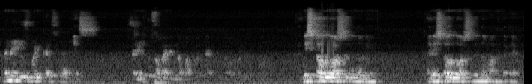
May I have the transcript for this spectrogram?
ಅದನ್ನೇ ಯೂಸ್ ಮಾಡಿ ಕರೆಸಿದ್ದಾರೆ. ಎಸ್ ಎಷ್ಟು ಸಮಯದಿಂದ ಅವರ ಕನಿಷ್ಠ ಒಂದು ವರ್ಷದಿಂದ ನೀವು ಕನಿಷ್ಠ ಒಂದು ವರ್ಷದಿಂದ ಮಾತುಕತೆ ಆಗ್ತದೆ.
